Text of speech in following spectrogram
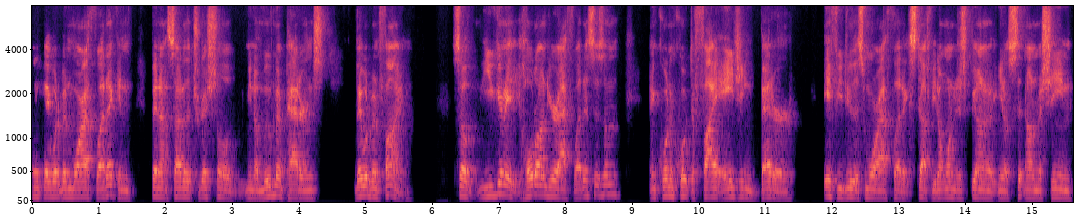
think they would have been more athletic and been outside of the traditional, you know, movement patterns, they would have been fine. So you're going to hold on to your athleticism and quote unquote defy aging better if you do this more athletic stuff. You don't want to just be on a, you know, sitting on a machine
